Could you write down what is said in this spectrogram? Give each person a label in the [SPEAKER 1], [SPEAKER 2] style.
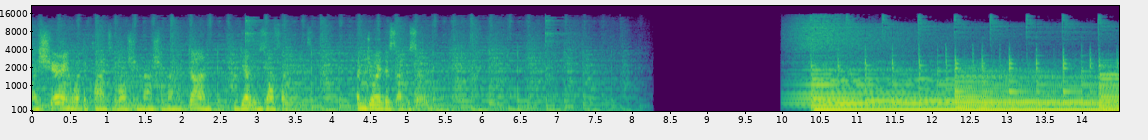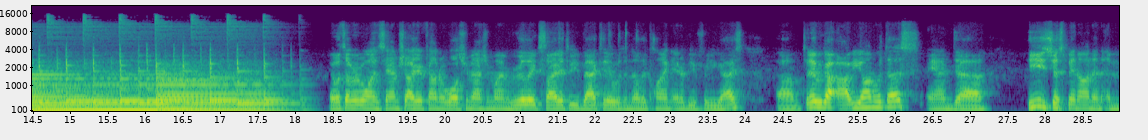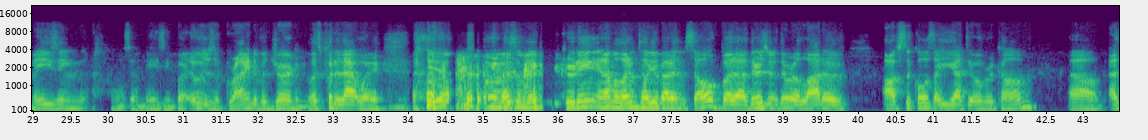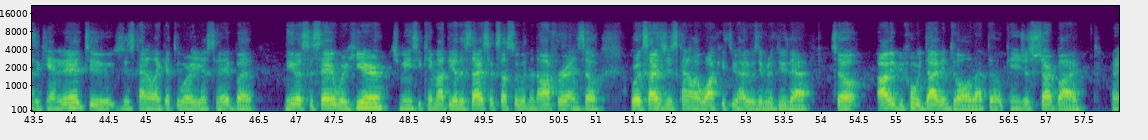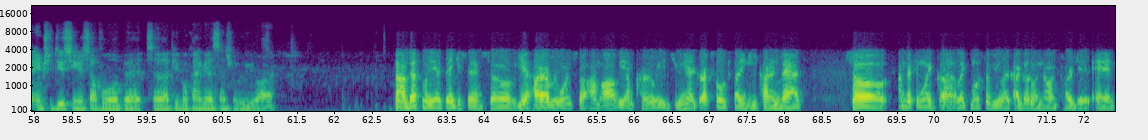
[SPEAKER 1] by sharing what the clients of Wall Street Mastermind have done to get results like these. Enjoy this episode. Hey, what's up, everyone? Sam Shaw here, founder of Wall Street Mastermind. Really excited to be back today with another client interview for you guys. Um, today we got Avi on with us, and uh, he's just been on an amazing, I won't say amazing, but it was a grind of a journey. Let's put it that way. Yeah. recruiting, and I'm gonna let him tell you about it himself. But uh, there's there were a lot of obstacles that he had to overcome um, as a candidate to just kind of like get to where he is today. But needless to say, we're here, which means he came out the other side successfully with an offer, and so we're excited to just kind of like walk you through how he was able to do that. So, Avi, before we dive into all that, though, can you just start by kind of introducing yourself a little bit so that people kind of get a sense for who you are?
[SPEAKER 2] No, definitely. Yeah, thank you, Sam. So, yeah, hi everyone. So, I'm Avi. I'm currently a junior at Drexel studying econ and math. So, I'm guessing like uh, like most of you, like I go to a non-target, and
